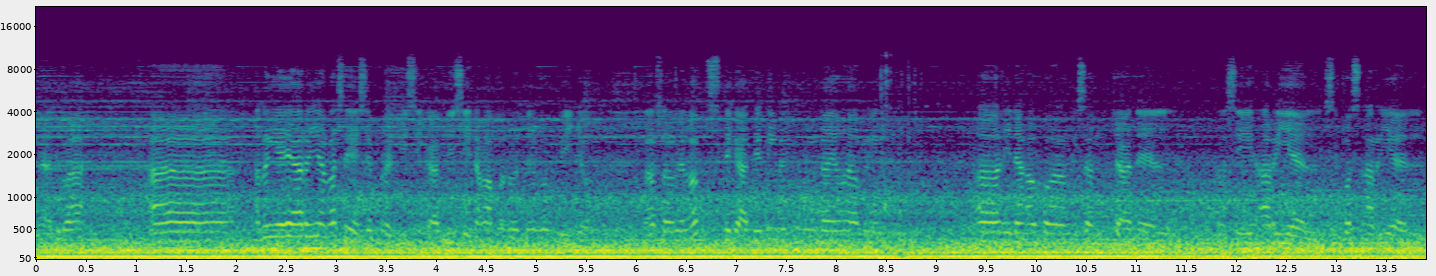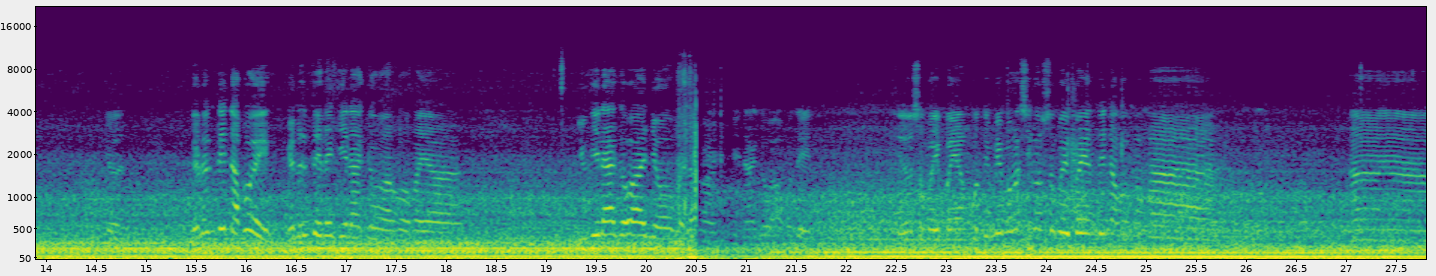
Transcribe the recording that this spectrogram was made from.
Yan, diba? Ah, ang nangyayari niya kasi, siyempre busy ka, busy, nakapanood na yung video. Tapos sabi, ops, tika, titingnan ko muna yung aming uh, inaabang isang channel. Uh, si Ariel, si Boss Ariel. Yun. Ganon din ako eh. Ganon din ang ginagawa ko. Kaya yung ginagawa nyo, malamang ginagawa ko din. Sinusubaybayan ko din. May mga sinusubaybayan din ako mga ah,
